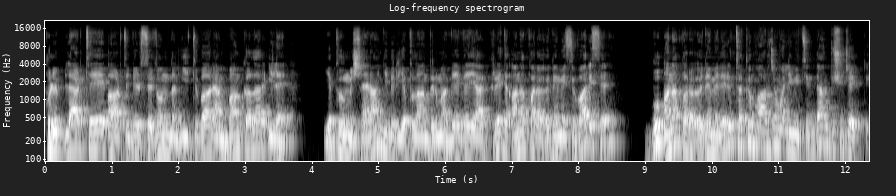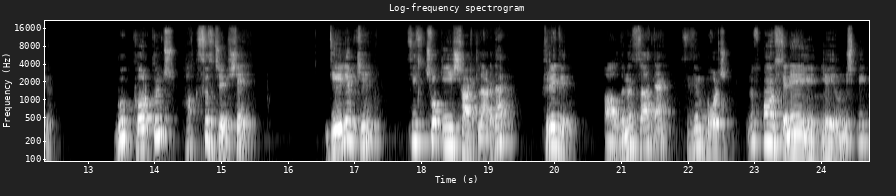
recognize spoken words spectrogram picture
kulüpler T artı bir sezonundan itibaren bankalar ile yapılmış herhangi bir yapılandırma ve veya kredi ana para ödemesi var ise bu ana para ödemeleri takım harcama limitinden düşecek diyor. Bu korkunç, haksızca bir şey. Diyelim ki siz çok iyi şartlarda kredi aldınız. Zaten sizin borcunuz 10 seneye yay- yayılmış bir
